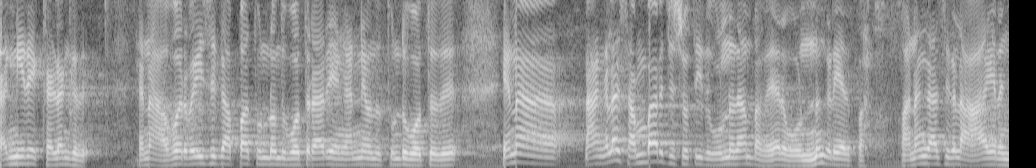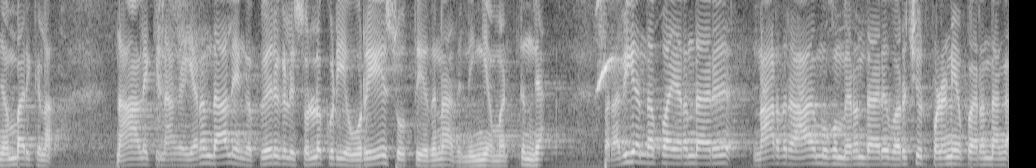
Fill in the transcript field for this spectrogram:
கண்ணீரே கிளங்குது. ஏன்னா அவர் வயசுக்கு அப்பா துண்டு வந்து போத்துறாரு எங்கள் அண்ணன் வந்து துண்டு போத்துது. ஏன்னா நாங்களாம் சம்பாரிச்ச சொத்து இது ஒன்று தான்ப்பா வேறு ஒன்றும் கிடையாதுப்பா. பணங்காசுகளை ஆயிரம் சம்பாதிக்கலாம் நாளைக்கு நாங்கள் இறந்தாலும் எங்கள் பேர்களை சொல்லக்கூடிய ஒரே சொத்து எதுனா அது நீங்கள் மட்டும்தான். இப்போ ரவிகாந்த் அப்பா இறந்தாரு நாரதர் ஆறுமுகம் இறந்தாரு வருச்சூர் பழனி அப்பா இறந்தாங்க.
